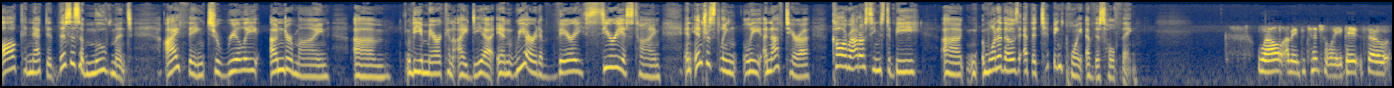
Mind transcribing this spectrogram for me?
all connected. This is a movement, I think, to really undermine um, the American idea. And we are at a very serious time. And interestingly enough, Tara, Colorado seems to be uh, one of those at the tipping point of this whole thing. Well, I mean, potentially. They, so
